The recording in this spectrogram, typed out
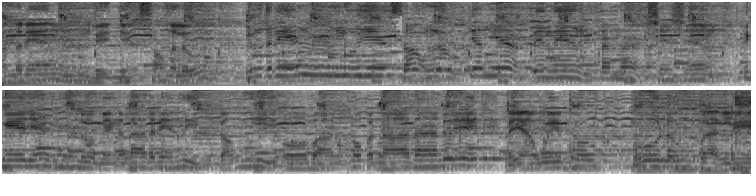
န်တရင်လေညင်ဆောင်သလိုလူတရင်လူရင်ဆောင်လို့ပြင်းပြင်းပင်ပင်တမတ်ရှင်းရှင်းတငယ်ချင်းတို့မင်္ဂလာတရင်သည်ကောင်းကြီးဩဘာထောပနာတန်တွေလျံဝေဖုံးမိုးလုံးပတ်လီ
